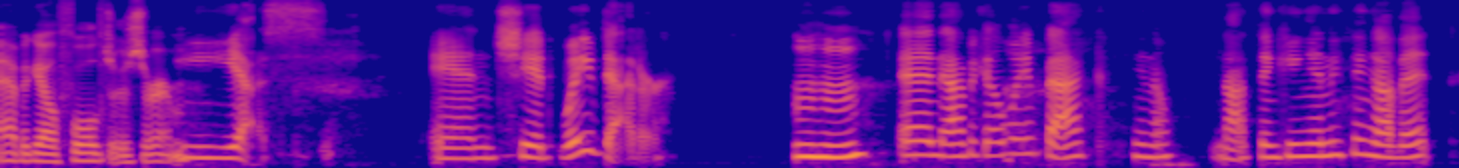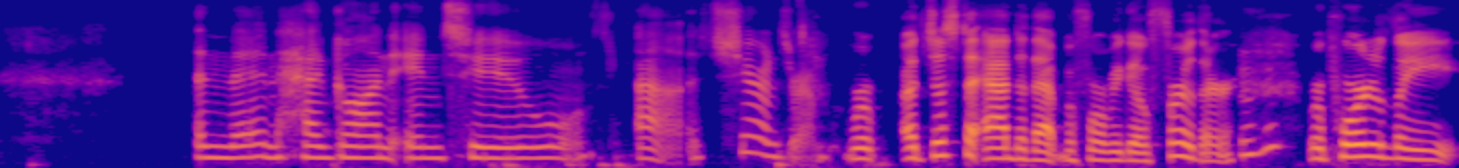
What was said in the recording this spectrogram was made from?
Abigail Folger's room. yes, and she had waved at her, Mm-hmm. and Abigail waved back. You know, not thinking anything of it, and then had gone into uh, Sharon's room. Re- uh, just to add to that before we go further, Mhm. reportedly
